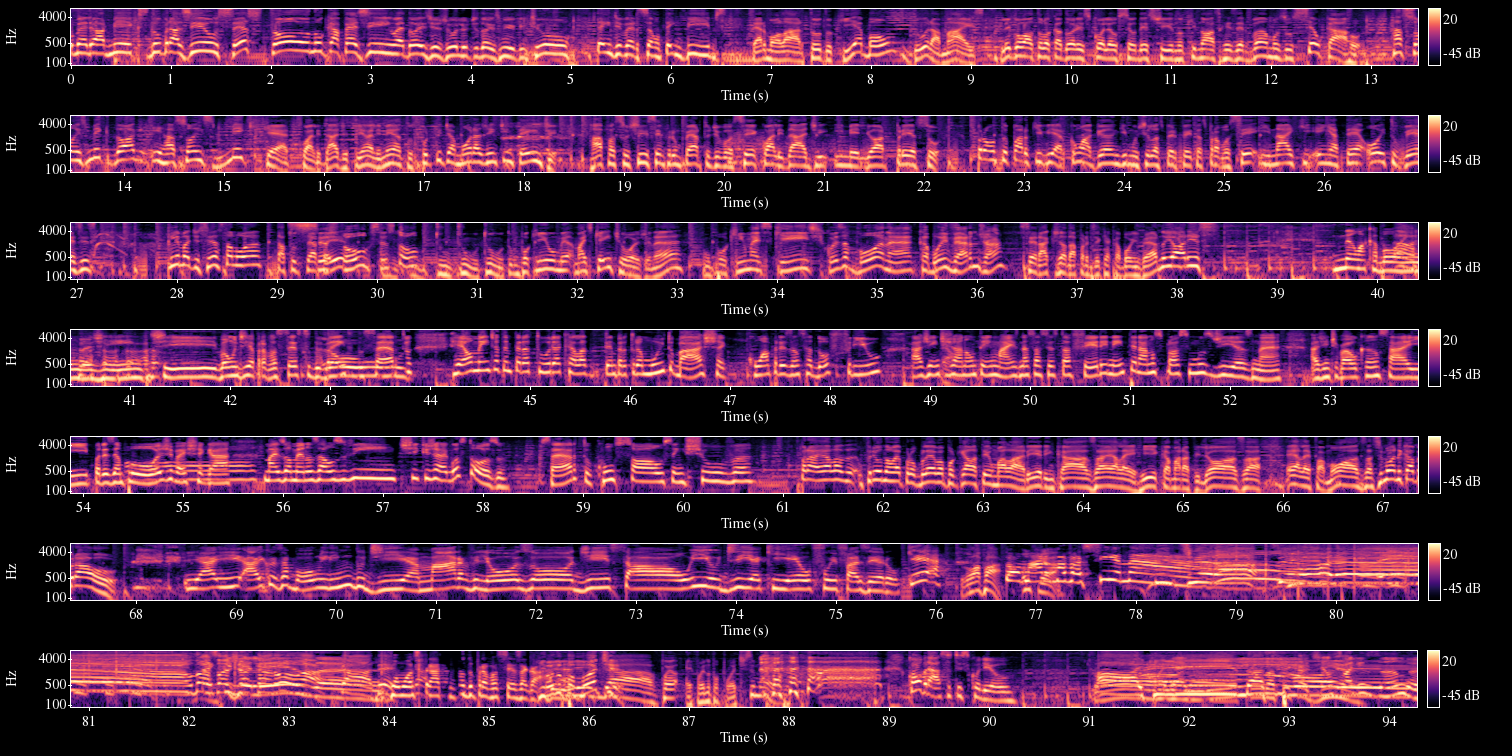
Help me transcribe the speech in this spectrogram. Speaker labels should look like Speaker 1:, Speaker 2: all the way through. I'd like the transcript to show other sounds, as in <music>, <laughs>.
Speaker 1: O melhor mix do Brasil, sextou no cafezinho. É 2 de julho de 2021. Tem diversão, tem bibs. Termolar, tudo que é bom, dura mais. Ligou o autolocador, escolha o seu destino que nós reservamos o seu carro. Rações Mic Dog e rações Mic Cat. Qualidade Pian Alimentos, porque de amor a gente entende. Rafa Sushi, sempre um perto de você. Qualidade e melhor preço. Pronto para o que vier com a gangue, mochilas perfeitas para você e Nike em até oito vezes. Clima de sexta, Luan? Tá tudo certo aí?
Speaker 2: Sextou, sextou.
Speaker 1: Tum, tum, tum, tum. Um pouquinho mais quente hoje, né?
Speaker 2: Um pouquinho mais quente, coisa boa, né? Acabou o inverno já.
Speaker 1: Será que já dá pra dizer que acabou o inverno? Ioris?
Speaker 3: Não acabou <laughs> ainda, gente. Bom dia pra vocês, tudo bem?
Speaker 1: Hello.
Speaker 3: Tudo certo? Realmente a temperatura, aquela temperatura muito baixa, com a presença do frio, a gente já não tem mais nessa sexta-feira e nem terá nos próximos dias, né? A gente vai alcançar aí, por exemplo, hoje vai chegar mais ou menos aos 20, que já é gostoso, certo? Com sol, sem chuva.
Speaker 1: Pra ela, frio não é problema porque ela tem uma lareira em casa, ela é rica, maravilhosa, ela é famosa. Simone Cabral!
Speaker 4: E aí, ai, coisa boa, um lindo dia, maravilhoso, de sol. E o dia que eu fui fazer o quê?
Speaker 1: Lavar!
Speaker 3: O quê?
Speaker 4: Tomar uma vacina!
Speaker 2: Ah, o nossa jacaroa!
Speaker 1: Cadê?
Speaker 4: Vou mostrar tudo pra vocês agora.
Speaker 2: Foi no popote?
Speaker 1: Foi, é, foi no popote, Simone. <laughs>
Speaker 3: Qual braço tu escolheu?
Speaker 1: Ai, que
Speaker 3: Olha
Speaker 1: linda,
Speaker 2: picadinha.
Speaker 3: Visualizando.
